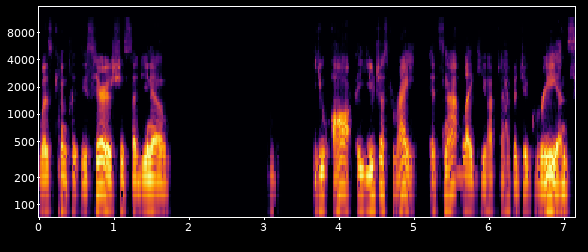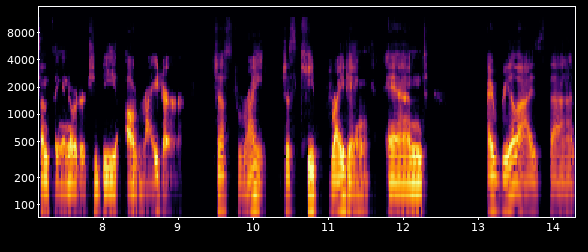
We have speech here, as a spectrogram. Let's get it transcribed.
was completely serious. She said, You know, you are, you just write. It's not like you have to have a degree in something in order to be a writer. Just write, just keep writing. And I realized that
